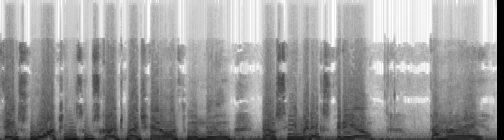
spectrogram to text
Thanks for watching, subscribe to my channel if you're new, and I'll see you in my next video. Bye!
